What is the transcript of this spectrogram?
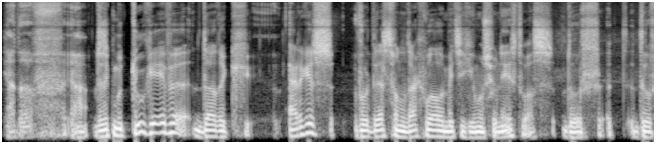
Ja, dat, ja, dus ik moet toegeven dat ik ergens voor de rest van de dag wel een beetje geëmotioneerd was. Door het, door,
